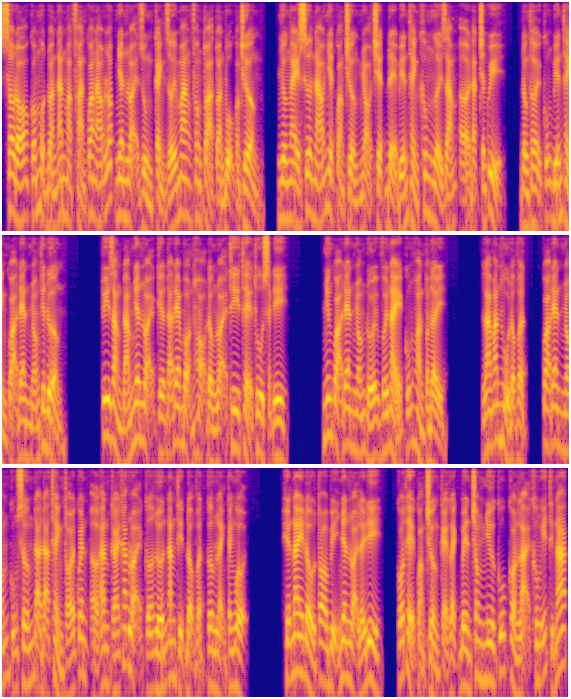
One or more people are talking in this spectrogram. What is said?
Sau đó có một đoàn ăn mặc phản quang áo lót nhân loại dùng cảnh giới mang phong tỏa toàn bộ quảng trường nhường ngày xưa náo nhiệt quảng trường nhỏ triệt để biến thành không người dám ở đặt chân quỷ, đồng thời cũng biến thành quạ đen nhóm thiên đường. Tuy rằng đám nhân loại kia đã đem bọn họ đồng loại thi thể thu sạch đi, nhưng quạ đen nhóm đối với này cũng hoàn toàn đầy. Làm ăn hủ động vật quạ đen nhóm cũng sớm đã đã thành thói quen ở ăn cái khác loại cỡ lớn ăn thịt động vật cơm lạnh canh nguội. Hiện nay đầu to bị nhân loại lấy đi có thể quảng trường kẻ gạch bên trong như cũ còn lại không ít thịt nát,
